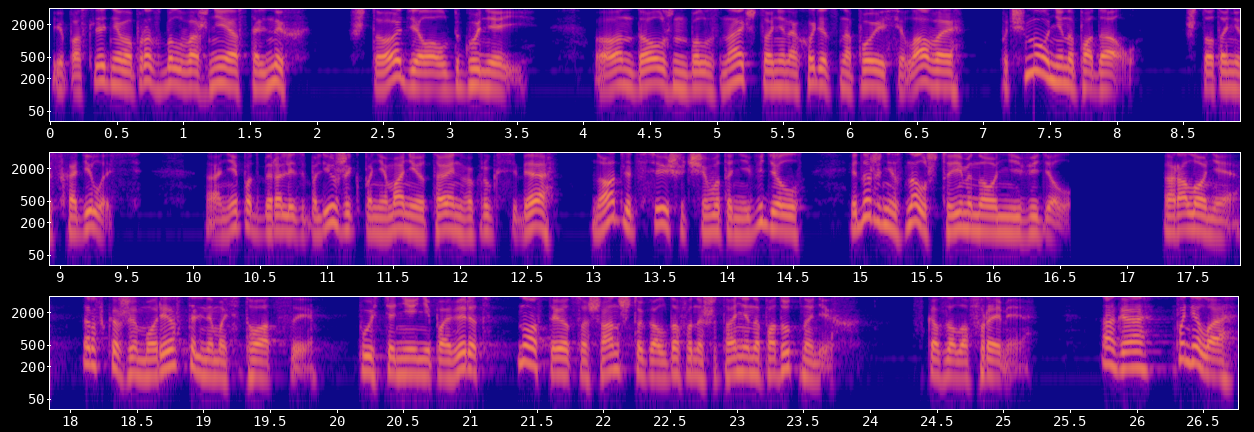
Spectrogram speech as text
И последний вопрос был важнее остальных. Что делал Дгуней? Он должен был знать, что они находятся на поясе лавы. Почему он не нападал? Что-то не сходилось. Они подбирались ближе к пониманию тайн вокруг себя, но Атлет все еще чего-то не видел и даже не знал, что именно он не видел. «Ролония, расскажи море остальным о ситуации», Пусть они и не поверят, но остается шанс, что Голдов и Нашитане нападут на них», — сказала Фреми. «Ага, поняла.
